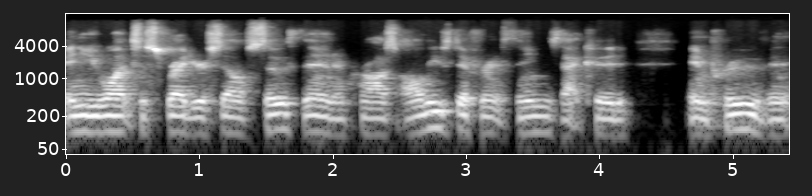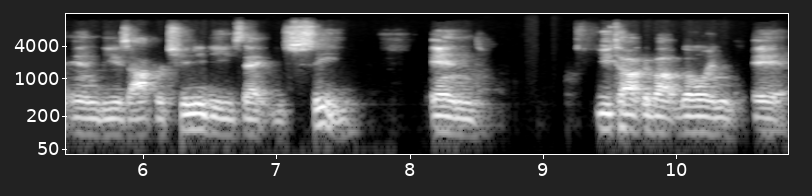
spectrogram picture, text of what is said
and you want to spread yourself so thin across all these different things that could improve and, in these opportunities that you see. And you talk about going a,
